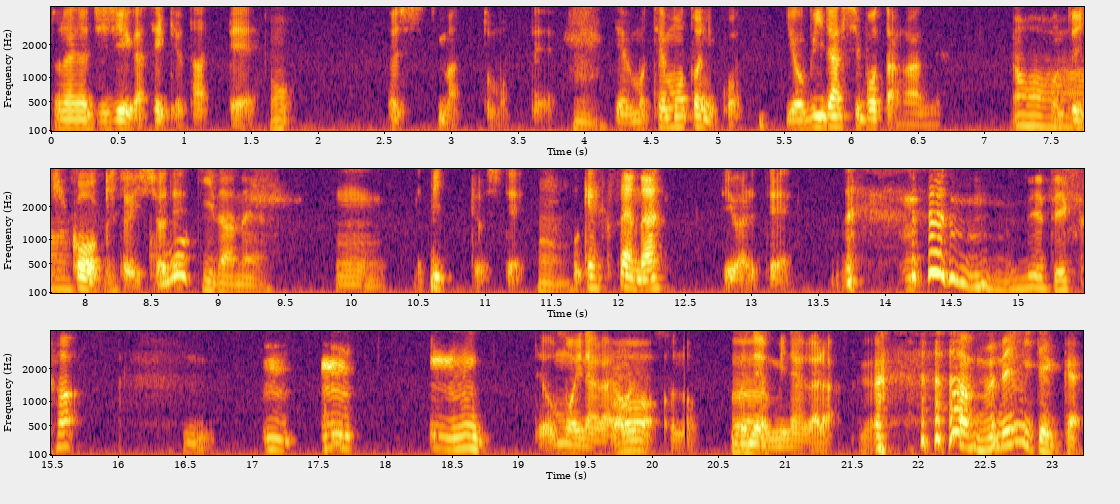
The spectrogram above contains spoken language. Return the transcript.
隣のじじいが席を立って、お。よし、今と思って、うん。で、もう手元にこう、呼び出しボタンがあるんだよ。本当に飛行機と一緒で。飛行機だね。うん。でピッて押して、うんお客様？って言われて、ねでか。っうん、うん、うん、うんって思いながら、その、胸を見ながら、胸見てんかい。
